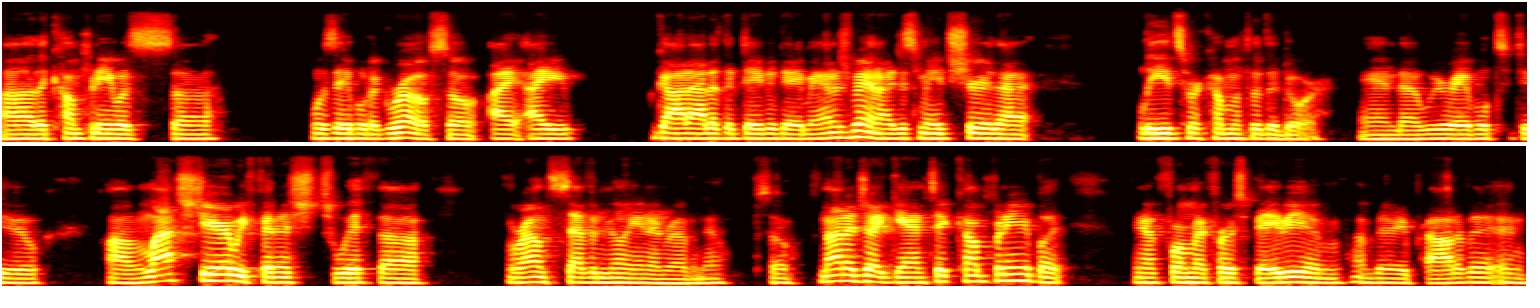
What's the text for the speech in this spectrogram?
uh, the company was uh, was able to grow. So I, I got out of the day to day management and I just made sure that leads were coming through the door. And uh, we were able to do, um, last year we finished with uh, around 7 million in revenue. So not a gigantic company, but you know, for my first baby, I'm, I'm very proud of it. And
